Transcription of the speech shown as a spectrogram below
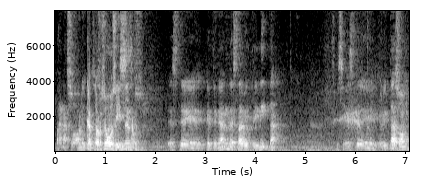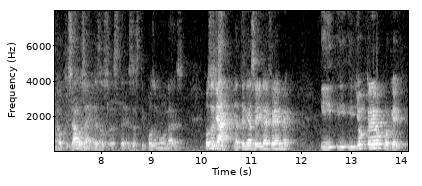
Panasonic, 14 esos bocinas padrísimos, este, que tenían esta vitrinita. Sí, sí. Este, que ahorita son cotizados, ¿eh? esos, este, esos tipos de modulares. Entonces ya, ya tenías ahí la FM y, y- y yo creo porque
